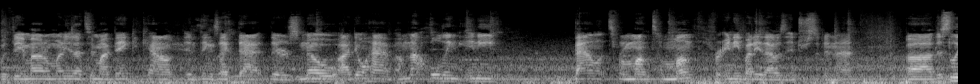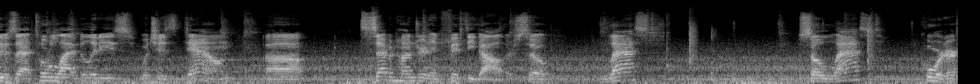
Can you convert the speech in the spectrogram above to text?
with the amount of money that's in my bank account and things like that. There's no, I don't have, I'm not holding any balance from month to month for anybody that was interested in that. Uh, this leaves us at total liabilities, which is down uh, $750. So last, so last quarter,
